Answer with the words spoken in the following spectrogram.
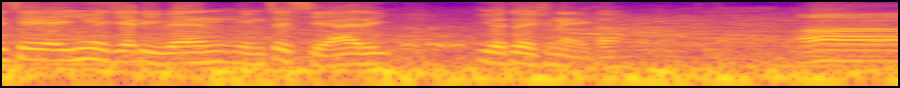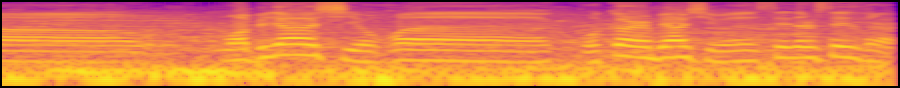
这些音乐节里边，你们最喜爱的乐队是哪个？啊，我比较喜欢，我个人比较喜欢 Sister Sister，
